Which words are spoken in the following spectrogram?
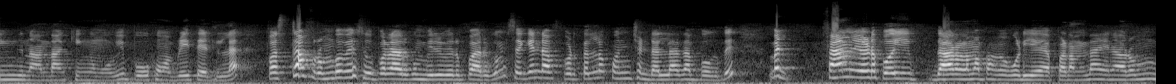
இங்கு நான் தான் கிங்கு மூவி போகும் அப்படியே தேட்டரில் ஃபர்ஸ்ட் ஆஃப் ரொம்பவே சூப்பராக இருக்கும் விறுவிறுப்பாக இருக்கும். செகண்ட் ஆஃப் பொறுத்தவரை கொஞ்சம் டல்லாக தான் போகுது. பட் ஃபேமிலியோட போய் தாராளமாக பார்க்கக்கூடிய படம் தான். ஏன்னா ரொம்ப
